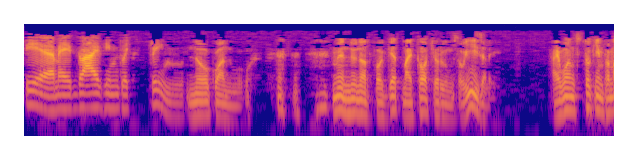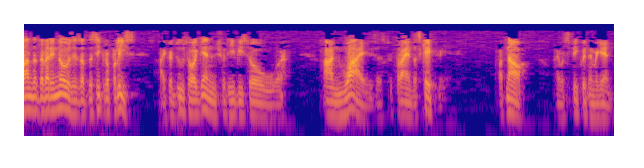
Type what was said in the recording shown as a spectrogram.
fear may drive him to extremes. No, Quan Wu. Men do not forget my torture room so easily. I once took him from under the very noses of the secret police. I could do so again should he be so uh, unwise as to try and escape me. But now, I will speak with him again.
